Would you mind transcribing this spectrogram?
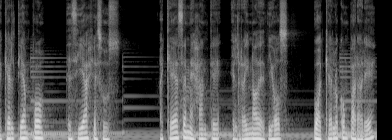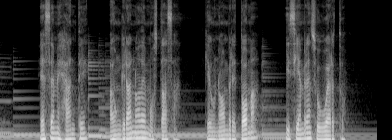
aquel tiempo decía Jesús, ¿a qué es semejante el reino de Dios o a qué lo compararé? Es semejante a un grano de mostaza que un hombre toma y siembra en su huerto.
